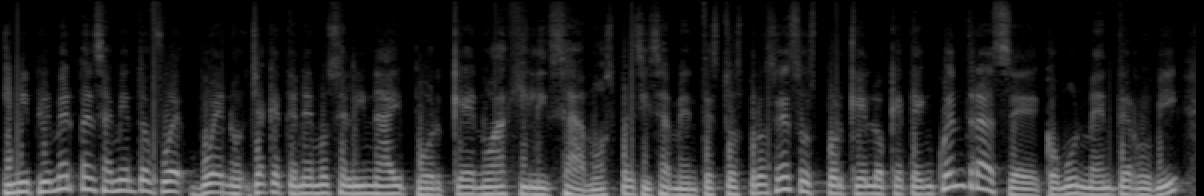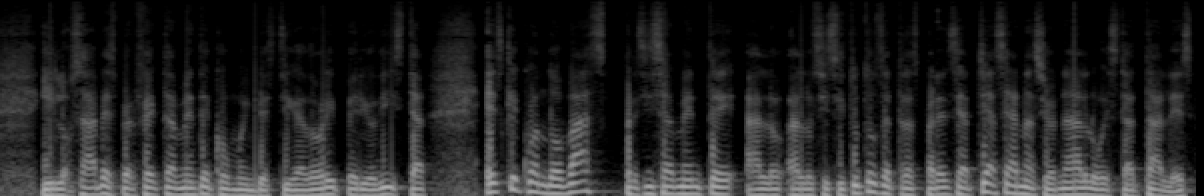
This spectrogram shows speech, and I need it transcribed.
Y mi primer pensamiento fue, bueno, ya que tenemos el INAI, ¿por qué no agilizamos precisamente estos procesos? Porque lo que te encuentras eh, comúnmente, Rubí, y lo sabes perfectamente como investigador y periodista, es que cuando vas precisamente a, a los institutos de transparencia, ya sea nacional o estatales,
